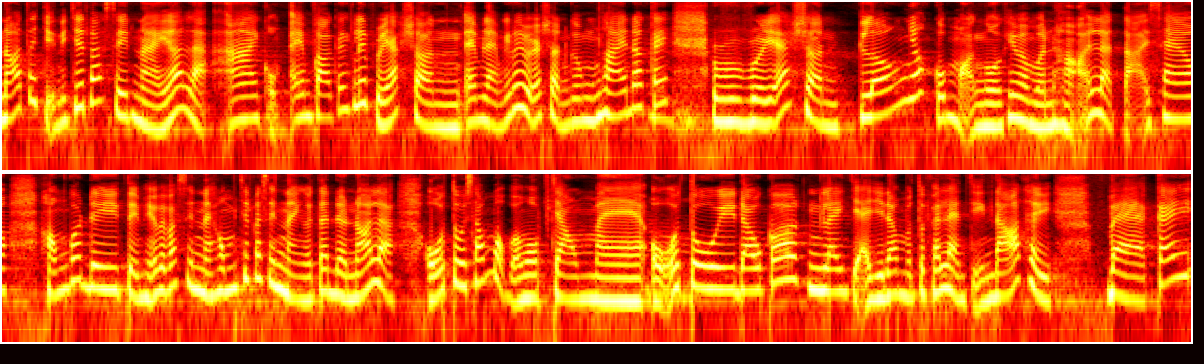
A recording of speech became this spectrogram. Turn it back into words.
Nói tới chuyện đi chích vaccine này á là ai cũng em coi cái clip reaction em làm cái clip reaction cũng thấy đó cái reaction lớn nhất của mọi người khi mà mình hỏi là tại sao không có đi tìm hiểu về vaccine này không chích vaccine này. Người ta đều nói là ủa tôi sống một vợ một chồng mà ủa tôi đâu có lan dạ gì đâu mà tôi phải làm chuyện đó. Thì và cái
